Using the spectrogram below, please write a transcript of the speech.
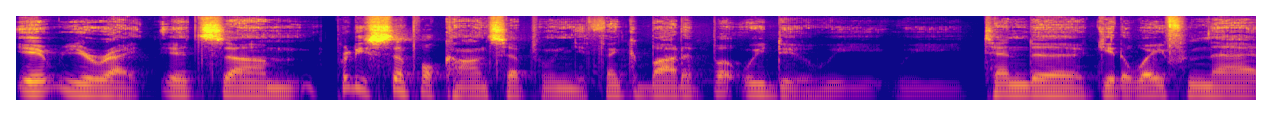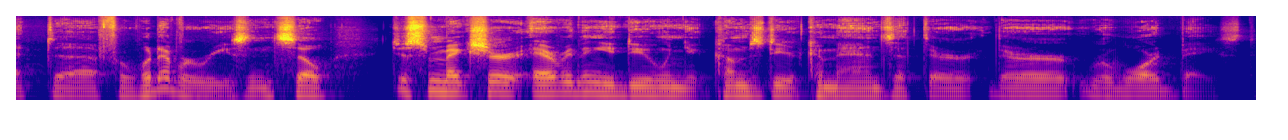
It, you're right. It's um pretty simple concept when you think about it, but we do. We we tend to get away from that uh, for whatever reason. So just to make sure everything you do when it comes to your commands that they're they're reward based.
